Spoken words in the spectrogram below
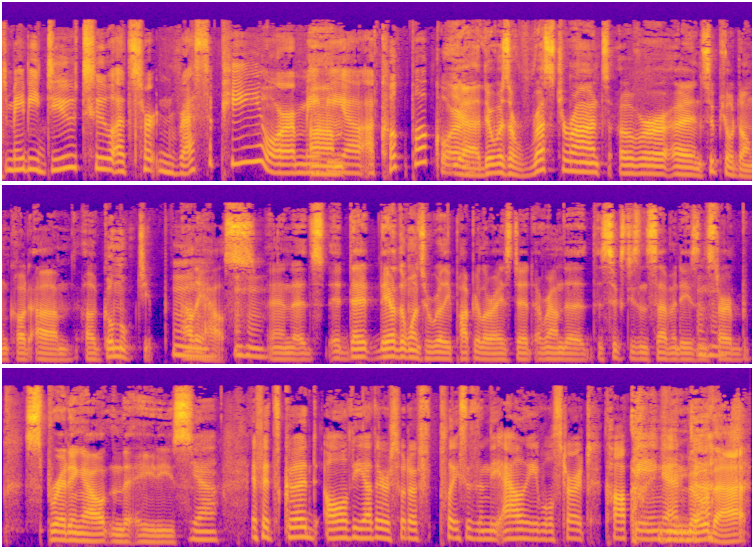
that maybe due to a certain recipe or maybe a, a cookbook or? Um, Yeah, there was a restaurant over uh, in Supyeodong called um, uh, Gomukjip Mm. Alley House, Mm-hmm. and it's it, they're, they're the ones who really popularized it around the, the 60s and 70s and started spreading out in the 80s. Mm-hmm. Yeah. If it's good, all the other sort of places in the alley will start copying You and know uh, that.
